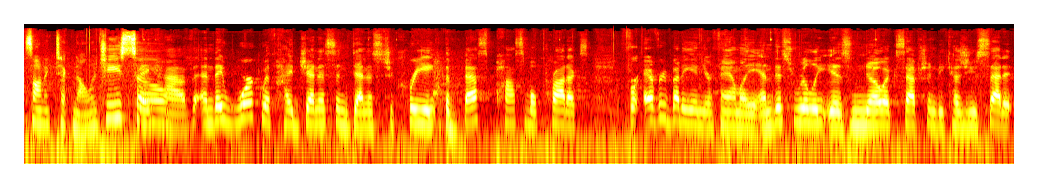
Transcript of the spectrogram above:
sonic technology. So They have, and they work with hygienists and dentists to create the best possible products for everybody in your family. And this really is no exception because you said it.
